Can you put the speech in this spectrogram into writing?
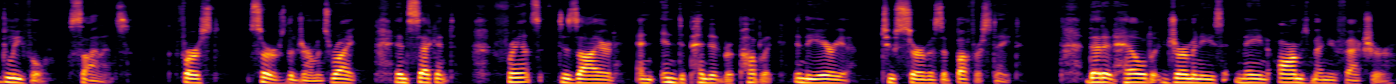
gleeful silence. First, serves the Germans right, and second, France desired an independent republic in the area to serve as a buffer state. That it held Germany's main arms manufacturer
